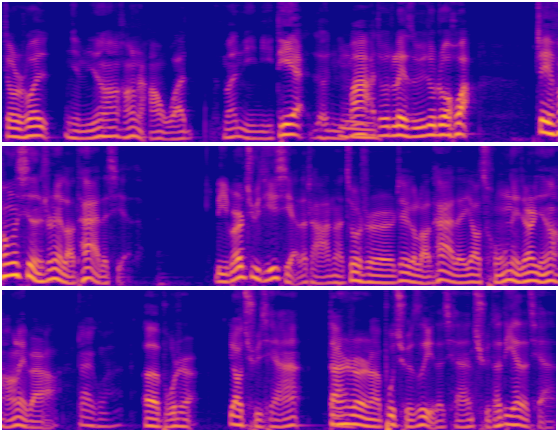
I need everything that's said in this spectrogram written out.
就是说你们银行行长我什么你你爹就你妈嗯。就类似于就这话。这封信是那老太太写的，里边具体写的啥呢？就是这个老太太要从那家银行里边啊，贷款，呃，不是要取钱，但是呢不取自己的钱，取他爹的钱，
